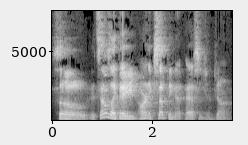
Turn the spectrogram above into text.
so it sounds like they aren't accepting that passage in john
